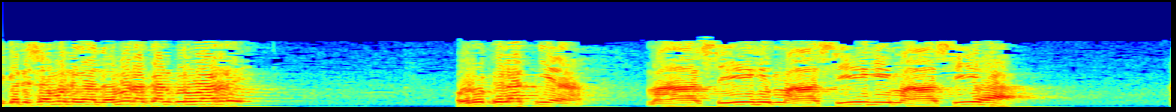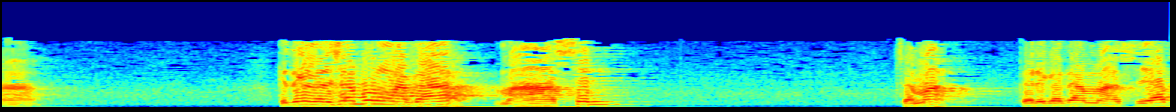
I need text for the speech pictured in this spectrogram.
Jika disambung dengan dhamir akan keluar huruf ilatnya Ma'asihi, ma'asihi, ma'asiha. Nah. Ketika disambung maka ma'asin. Sama dari kata maksiat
